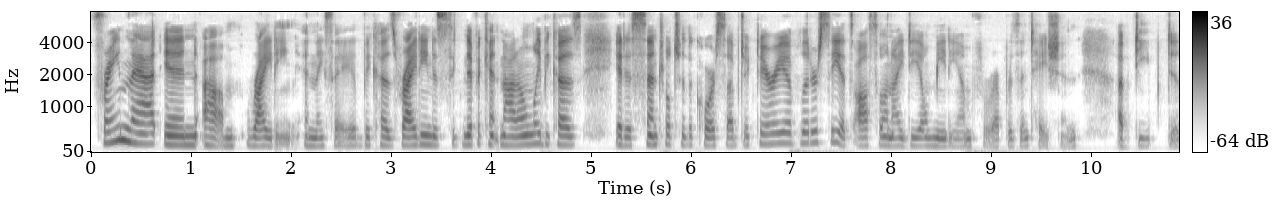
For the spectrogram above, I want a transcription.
frame that in um, writing. And they say because writing is significant not only because it is central to the core subject area of literacy, it's also an ideal medium for representation of deep di-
